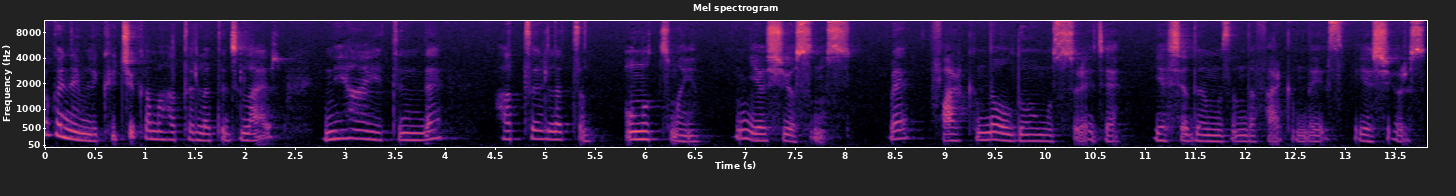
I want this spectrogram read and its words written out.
çok önemli küçük ama hatırlatıcılar. Nihayetinde hatırlatın, unutmayın. Yaşıyorsunuz ve farkında olduğumuz sürece yaşadığımızın da farkındayız, yaşıyoruz.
